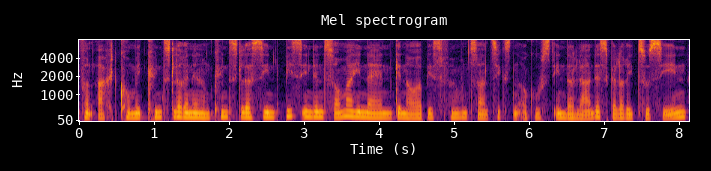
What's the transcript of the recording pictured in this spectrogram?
Von acht Comic-Künstlerinnen und Künstlern sind bis in den Sommer hinein, genauer bis 25. August in der Landesgalerie zu sehen.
